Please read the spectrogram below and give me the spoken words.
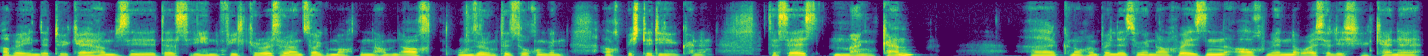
Aber in der Türkei haben sie das in viel größerer Anzahl gemacht und haben auch unsere Untersuchungen auch bestätigen können. Das heißt, man kann äh, Knochenverletzungen nachweisen, auch wenn äußerlich keine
